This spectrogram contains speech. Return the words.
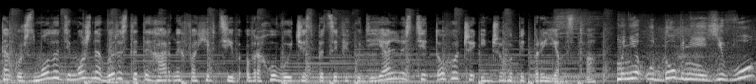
Також з молоді можна виростити гарних фахівців, враховуючи специфіку діяльності того чи іншого підприємства. Мне удобнее его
